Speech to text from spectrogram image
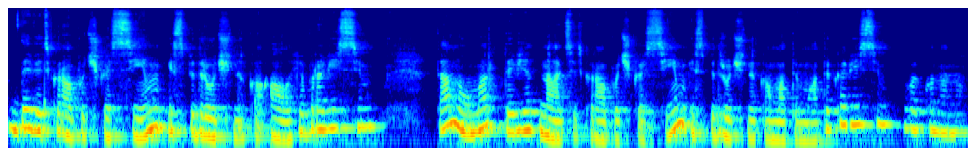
9.7 із підручника Алгебра 8 та номер 19.7 із підручника Математика 8 виконано.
